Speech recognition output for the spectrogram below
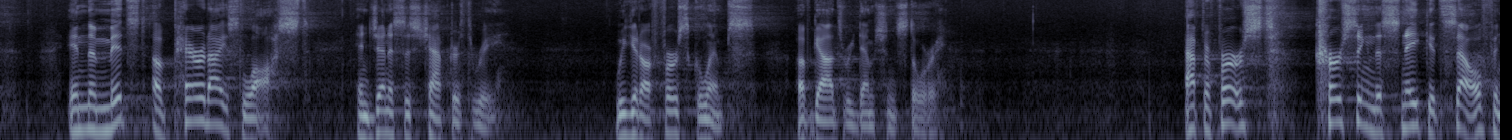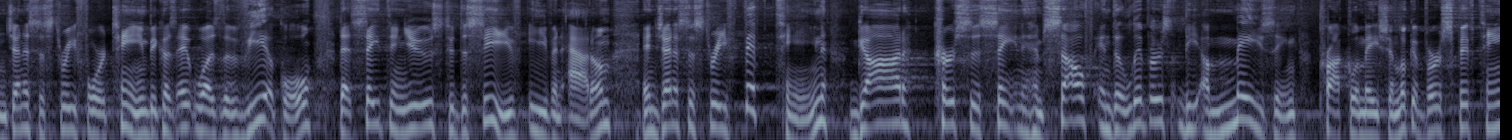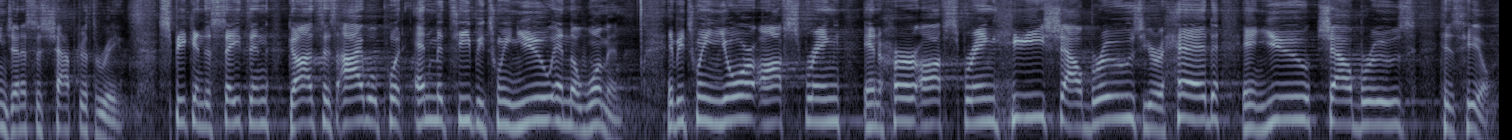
in the midst of paradise lost in Genesis chapter 3, we get our first glimpse of God's redemption story. After first cursing the snake itself in Genesis 3:14 because it was the vehicle that Satan used to deceive Eve and Adam. In Genesis 3:15, God curses Satan himself and delivers the amazing proclamation. Look at verse 15, Genesis chapter 3. Speaking to Satan, God says, "I will put enmity between you and the woman." And between your offspring and her offspring. He shall bruise your head, and you shall bruise his heel.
